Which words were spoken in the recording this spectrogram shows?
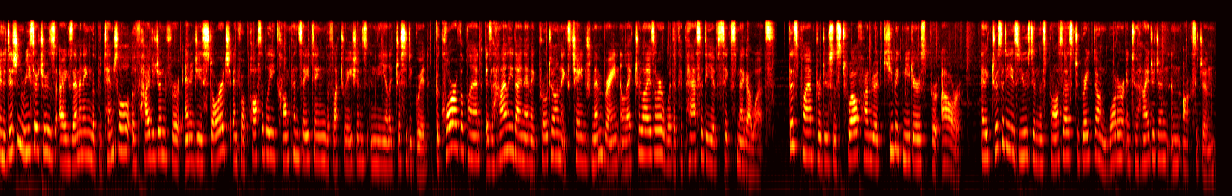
In addition, researchers are examining the potential of hydrogen for energy storage and for possibly compensating the fluctuations in the electricity grid. The core of the plant is a highly dynamic proton exchange membrane electrolyzer with a capacity of 6 megawatts. This plant produces 1200 cubic meters per hour. Electricity is used in this process to break down water into hydrogen and oxygen.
